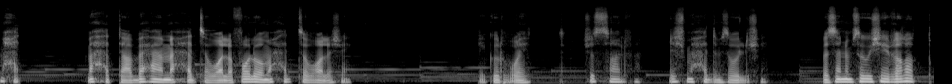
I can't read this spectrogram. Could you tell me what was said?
ما حد ما حد تابعها ما حد سوى له follow ما حد سوى له شيء. يقول wait شو السالفة؟ ليش ما حد مسوي لي شيء؟ بس أنا مسوي شيء غلط.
